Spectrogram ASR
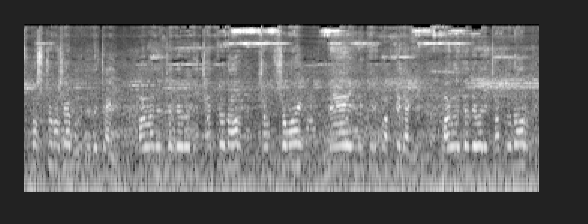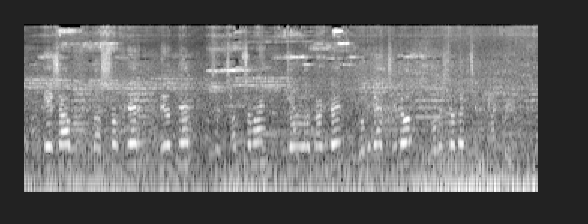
স্পষ্ট ভাষায় বলে দিতে চাই, বাংলাদেশ জাতীয়বাদী ছাত্র দল সবসময় ন্যায় নীতির পক্ষে থাকে। বাংলাদেশ জাতীয়বাদী ছাত্র দল এসব দর্শকদের বিরুদ্ধে সবসময় জোরালো ভূমিকা ছিল, ভবিষ্যতে ঠিক থাকবে এই আশা ব্যক্ত করছি।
